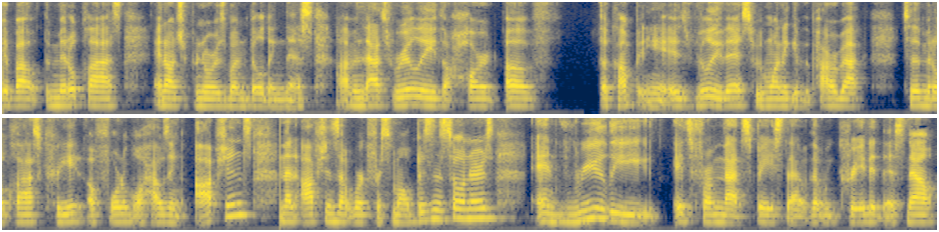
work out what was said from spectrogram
about the middle class and entrepreneurs when building this. Um, and that's really the heart of the company is really this. We want to give the power back to the middle class, create affordable housing options, and then options that work for small business owners. And really, it's from that space that, that we created this. Now,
